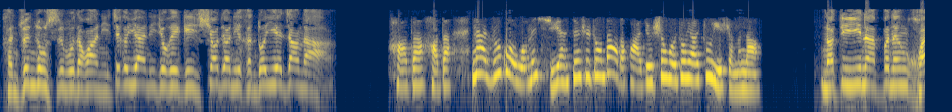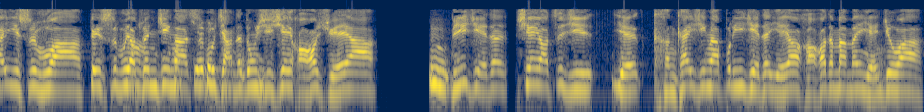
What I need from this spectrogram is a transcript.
很尊重师傅的话，你这个愿力就会给消掉你很多业障的。好的，好的。那如果我们许愿尊师重道的话，就生活中要注意什么呢？那第一呢，不能怀疑师傅啊，对师傅要尊敬啊，哦师傅讲的东西先好好学呀、嗯，理解的先要自己也很开心啊，不理解的也要好好的慢慢研究啊，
